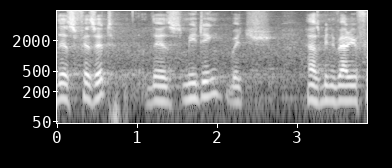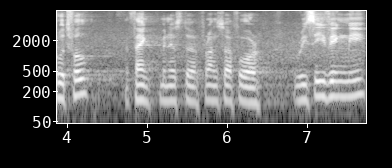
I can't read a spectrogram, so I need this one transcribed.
this visit, this meeting, which has been very fruitful. I thank Minister França for receiving me.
